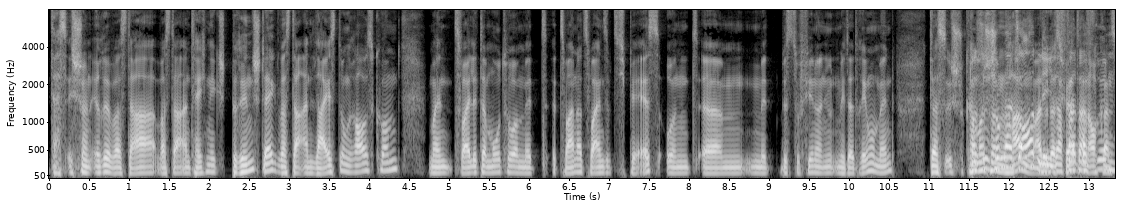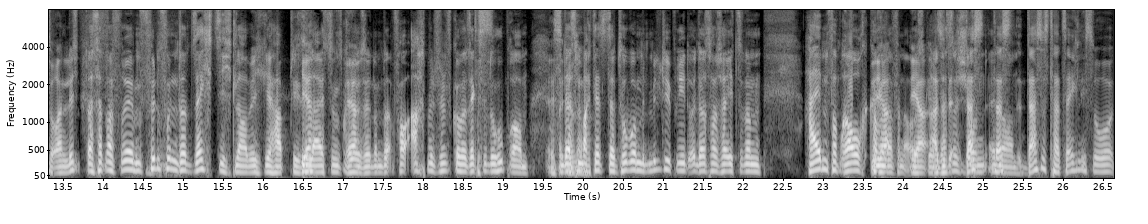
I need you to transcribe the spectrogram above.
das ist schon irre, was da, was da an Technik drinsteckt, was da an Leistung rauskommt. Mein 2-Liter-Motor mit 272 PS und ähm, mit bis zu 400 Newtonmeter Drehmoment, das ist, kann das man ist schon, ganz haben. Also ordentlich. Also das, das fährt dann auch ganz ordentlich. Das hat man früher im 560, glaube ich, gehabt, diese ja, Leistungsgröße. Ja. V8 mit 5,6 Liter Hubraum. Und das macht jetzt der Turbo mit Mildhybrid und das wahrscheinlich zu einem halben Verbrauch kann ja, man davon ausgehen. Ja, also das ist, schon das, das, das ist tatsächlich so,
